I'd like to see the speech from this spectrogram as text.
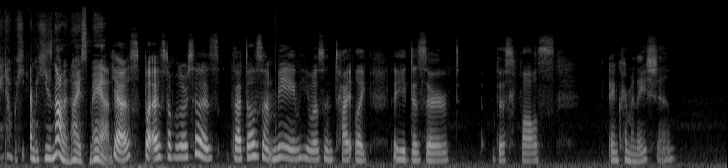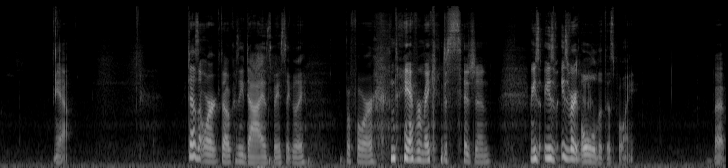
I know, but he, I mean, he's not a nice man. Yes, but as Dumbledore says, that doesn't mean he was entitled, like, that he deserved this false incrimination. Yeah. Doesn't work though because he dies basically before they ever make a decision. I mean, he's he's, he's very Yeah. old at this point. But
